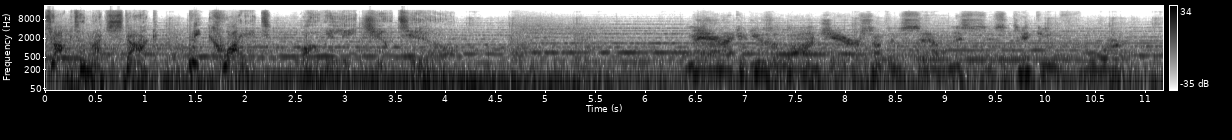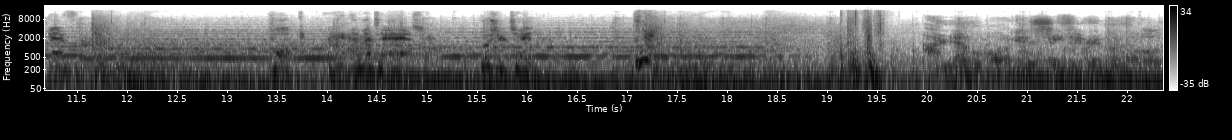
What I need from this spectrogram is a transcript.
talk too much, Stark. Be quiet, or we'll eat you too. Man, I could use a lawn chair or something to sit on. This is taking forever. Hulk, I, I meant to ask, who's your tailor? I know organs safely removable.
